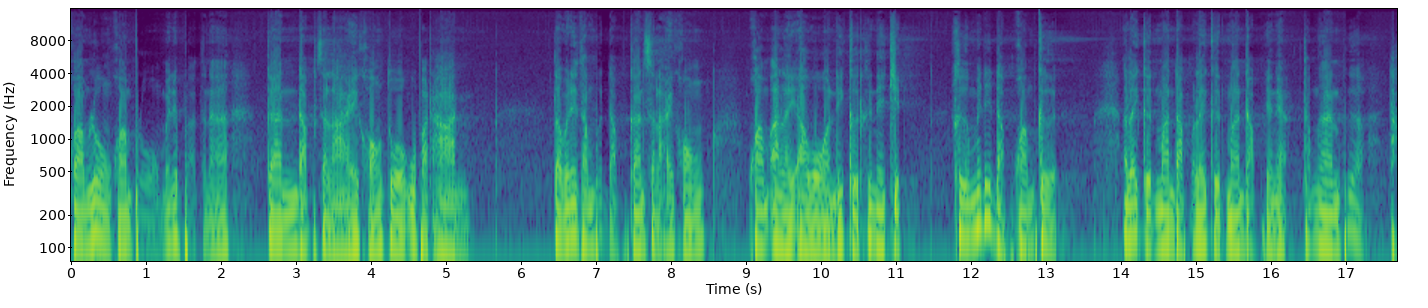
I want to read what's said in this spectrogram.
ความโล่งความโปร่ง ไม่ได้ปรารถนาการดับสลายของตัวอุปทาน เราไม่ได้ทำเพื่อดับการสลายของความอะไรอาวรณ์ที่เกิดขึ้นในจิต คือไม่ได้ดับความเกิด อะไรเกิดมาดับอะไรเกิดมาดับอย่างเนี้ยทำงานเพื่อท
